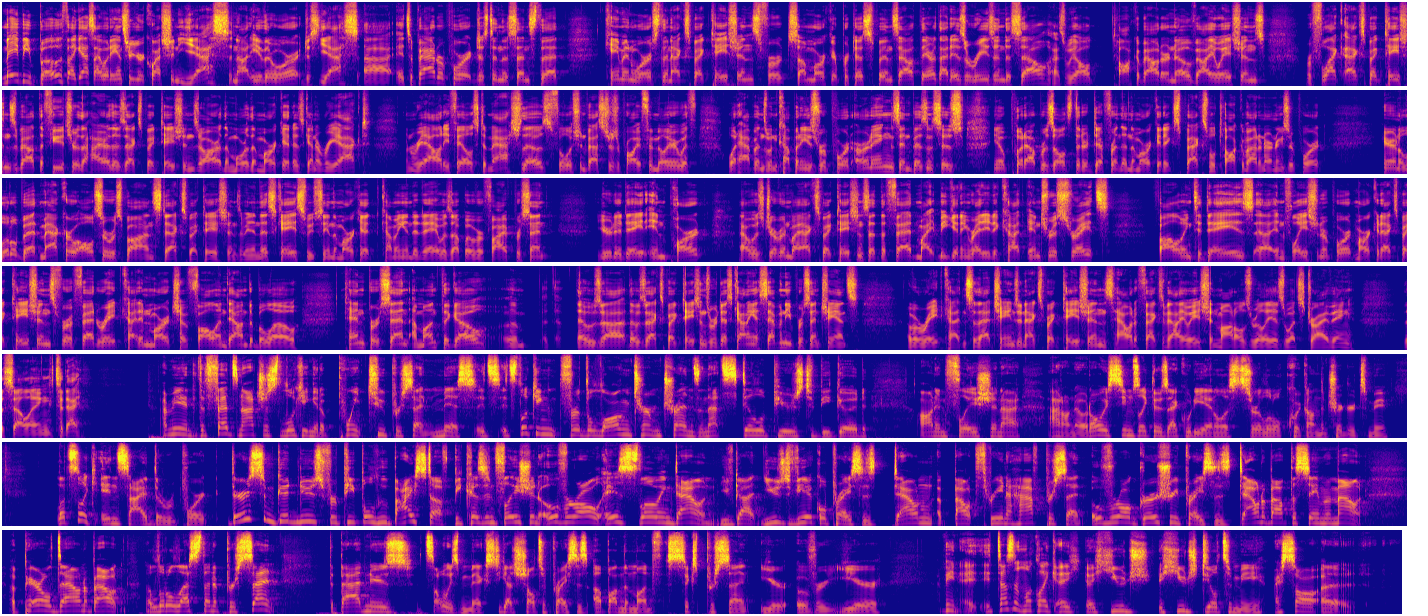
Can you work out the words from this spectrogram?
Maybe both. I guess I would answer your question yes, not either or, just yes. Uh, it's a bad report just in the sense that came in worse than expectations for some market participants out there. That is a reason to sell. As we all talk about or know, valuations reflect expectations about the future. The higher those expectations are, the more the market is going to react when reality fails to match those. Foolish investors are probably familiar with what happens when companies report earnings and businesses, you know, put out results that are different than the market expects. We'll talk about an earnings report here in a little bit. Macro also responds to expectations. I mean, in this case, we've seen the market coming in today was up over 5% year to date. In part, that was driven by expectations that the Fed might be getting ready to cut interest rates. Following today's uh, inflation report, market expectations for a Fed rate cut in March have fallen down to below 10%. A month ago, um, those, uh, those expectations were discounting a 70% chance of a rate cut. And so that change in expectations, how it affects valuation models, really is what's driving the selling today. I mean, the Fed's not just looking at a 0.2% miss. It's it's looking for the long-term trends and that still appears to be good on inflation. I I don't know. It always seems like those equity analysts are a little quick on the trigger to me. Let's look inside the report. There is some good news for people who buy stuff because inflation overall is slowing down. You've got used vehicle prices down about 3.5%, overall grocery prices down about the same amount, apparel down about a little less than a percent. The bad news, it's always mixed. You got shelter prices up on the month, 6% year over year. I mean, it doesn't look like a, a huge a huge deal to me. I saw a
